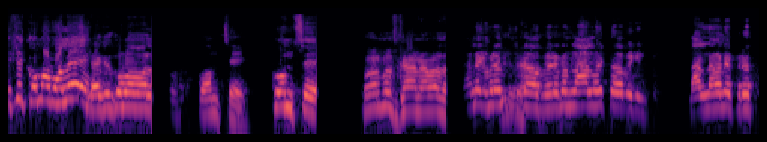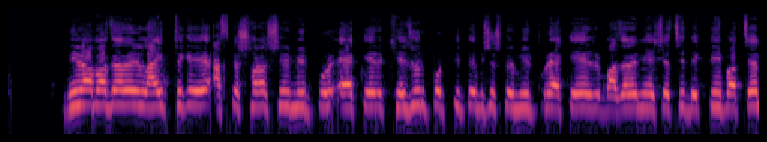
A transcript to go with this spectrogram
একে কমা বলে? একে কমা বলে। কমছে। কমছে। তরমুজ খান আবার এরকম লাল হইতে হবে কিন্তু। লাল না হলে ফেরত মীরা বাজারের লাইভ থেকে আজকে সরাসরি মিরপুর একের খেজুর পট্টিতে বিশেষ করে মিরপুর একের বাজারে নিয়ে এসেছি। দেখতেই পাচ্ছেন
